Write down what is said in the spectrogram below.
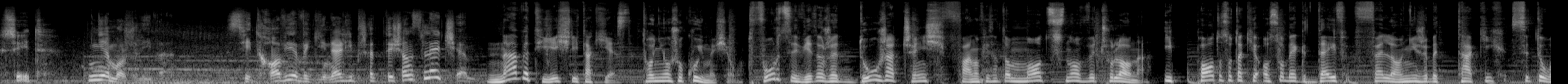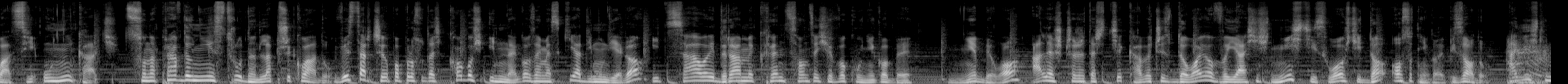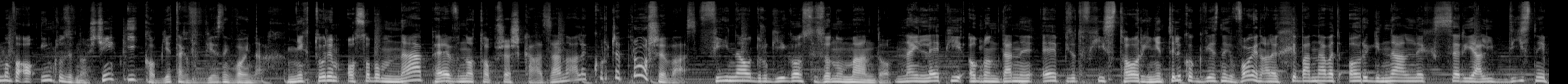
Sid. Niemożliwe. Sithowie wyginęli przed tysiącleciem. Nawet jeśli tak jest, to nie oszukujmy się. Twórcy wiedzą, że duża część fanów jest na to mocno wyczulona. I po to są takie osoby jak Dave Feloni, żeby takich sytuacji unikać. Co naprawdę nie jest trudne dla przykładu. Wystarczyło po prostu dać kogoś innego zamiast Kia Dimundiego i całej dramy kręcącej się wokół niego by nie było, ale szczerze też ciekawe, czy zdołają wyjaśnić nieścisłości do ostatniego epizodu. A jeśli mowa o inkluzywności i kobietach w Gwiezdnych Wojnach. Niektórym osobom na pewno to przeszkadza, no ale kurczę, proszę was. Finał drugiego sezonu Mando. Najlepiej oglądany epizod w historii nie tylko Gwiezdnych Wojen, ale chyba nawet oryginalnych seriali Disney+.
